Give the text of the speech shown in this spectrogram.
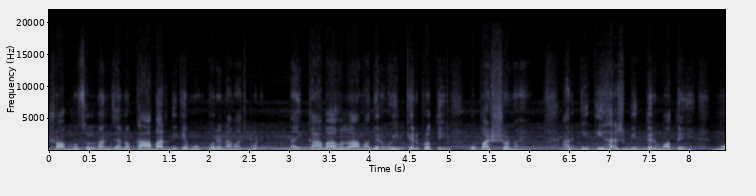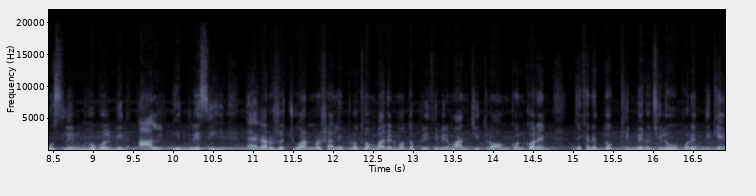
সব মুসলমান যেন কাবার দিকে মুখ করে নামাজ পড়ে। তাই কাবা হলো আমাদের ঐক্যের প্রতীক, উপাস্য নয়। আর ইতিহাসবিদদের মতে, মুসলিম ভূগোলবিদ আল ইদ্রিসি এগারোশো সালে প্রথমবারের মতো পৃথিবীর মানচিত্র অঙ্কন করেন, যেখানে দক্ষিণ মেরু ছিল উপরের দিকে,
